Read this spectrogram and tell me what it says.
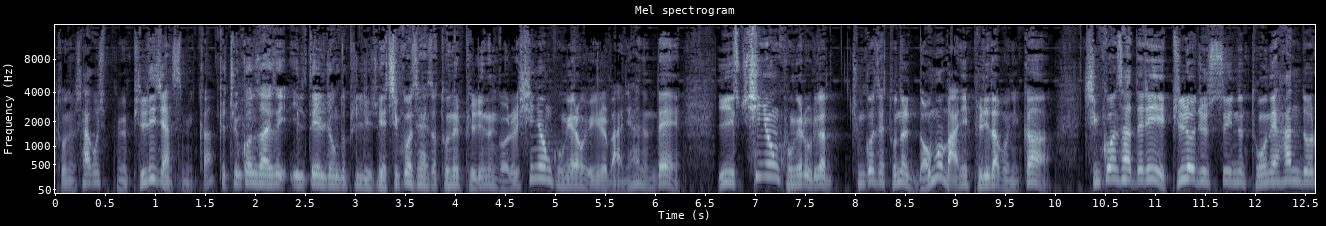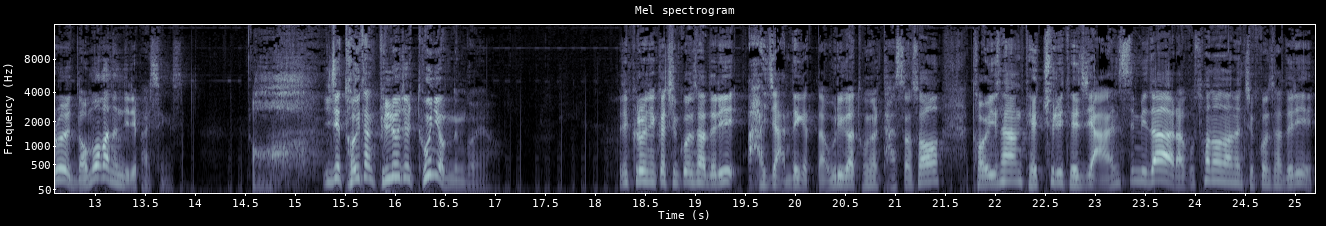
돈을 사고 싶으면 빌리지 않습니까? 그 증권사에서 1대1 정도 빌리죠. 예, 증권사에서 돈을 빌리는 거를 신용공여라고 얘기를 많이 하는데 이 신용공여를 우리가 증권사에 돈을 너무 많이 빌리다 보니까 증권사들이 빌려줄 수 있는 돈의 한도를 넘어가는 일이 발생했습니다. 어... 이제 더 이상 빌려줄 돈이 없는 거예요. 그러니까 증권사들이 아 이제 안 되겠다. 우리가 돈을 다 써서 더 이상 대출이 되지 않습니다라고 선언하는 증권사들이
